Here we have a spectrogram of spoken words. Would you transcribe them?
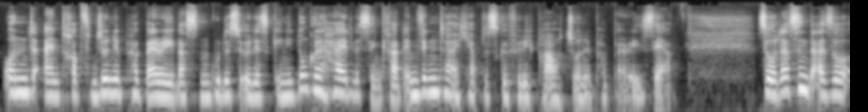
und ein Tropfen Juniper Berry, was ein gutes Öl ist gegen die Dunkelheit. Wir sind gerade im Winter. Ich habe das Gefühl, ich brauche Juniper Berry sehr. So, das sind also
